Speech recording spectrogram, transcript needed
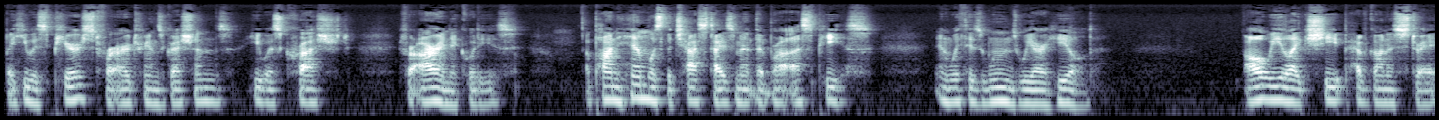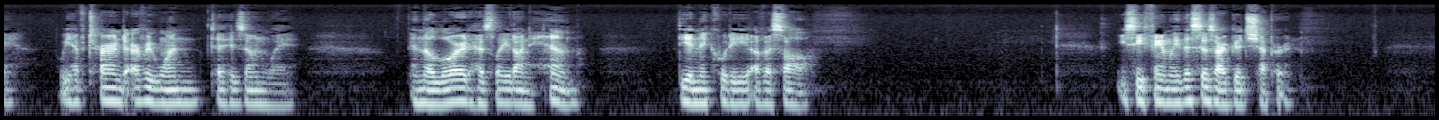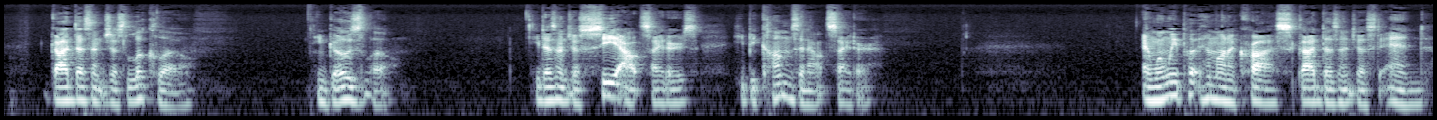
But he was pierced for our transgressions, he was crushed for our iniquities. Upon him was the chastisement that brought us peace, and with his wounds we are healed. All we like sheep have gone astray, we have turned every one to his own way. And the Lord has laid on him the iniquity of us all. You see, family, this is our Good Shepherd. God doesn't just look low, He goes low. He doesn't just see outsiders, He becomes an outsider. And when we put Him on a cross, God doesn't just end.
